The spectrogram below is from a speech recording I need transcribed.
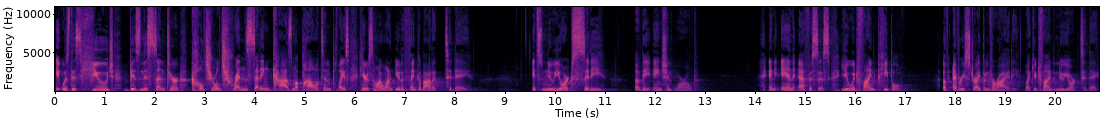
It was this huge business center, cultural trend setting, cosmopolitan place. Here's how I want you to think about it today it's New York City of the ancient world. And in Ephesus, you would find people of every stripe and variety, like you'd find in New York today.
